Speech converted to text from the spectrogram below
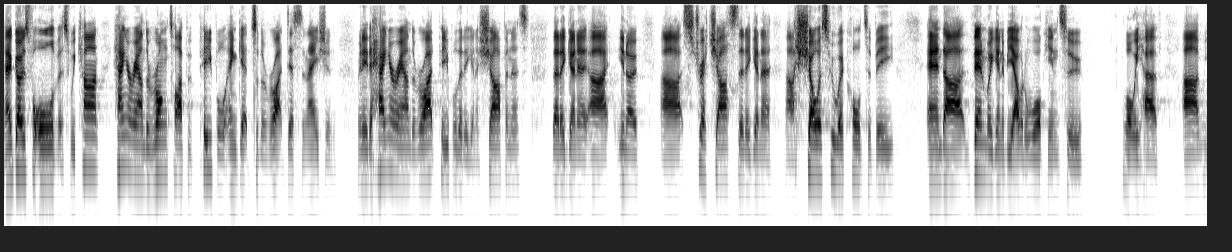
And it goes for all of us. We can't hang around the wrong type of people and get to the right destination. We need to hang around the right people that are going to sharpen us, that are going to, uh, you know, uh, stretch us, that are going to uh, show us who we're called to be. And uh, then we're going to be able to walk into what we have. Um,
